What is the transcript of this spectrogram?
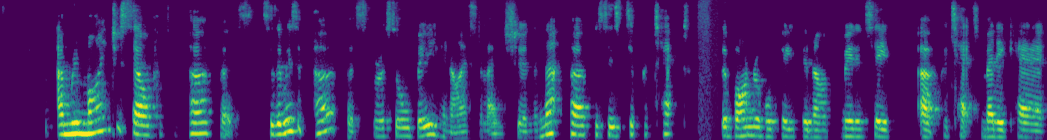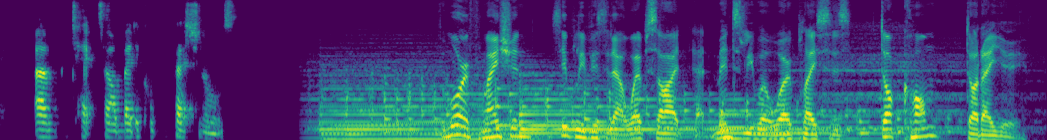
and remind yourself of the purpose. So, there is a purpose for us all being in isolation, and that purpose is to protect the vulnerable people in our community, uh, protect Medicare, and protect our medical professionals. For more information, simply visit our website at mentallywellworkplaces.com.au.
